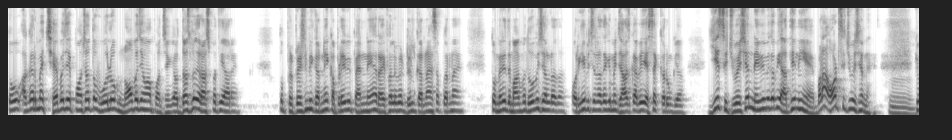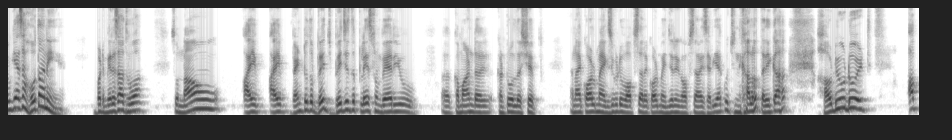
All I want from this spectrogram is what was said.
तो अगर मैं छः बजे पहुँचा तो वो लोग नौ बजे वहाँ पहुँचेंगे और दस बजे राष्ट्रपति आ रहे हैं। तो प्रिपरेशन भी करनी है कपड़े भी पहनने हैं राइफल वाइफल ड्रिल करना है सब करना है। तो मेरे दिमाग में दो भी चल रहा था और ये भी चल रहा था कि मैं जहाज़ का भी ऐसा करूँ क्या? ये सिचुएशन नेवी में कभी आती नहीं है बड़ा ऑट सिचुएशन है। हम्म। क्योंकि ऐसा होता नहीं है बट मेरे साथ हुआ। So now I I went to the bridge bridge is the place from where you command control the ship and I called my executive officer I called my engineering officer I said यार कुछ निकालो तरीका। How do you do it अब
